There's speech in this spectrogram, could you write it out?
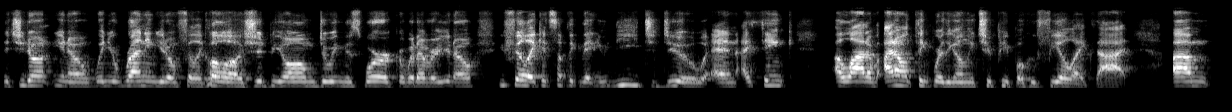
that you don't, you know, when you're running, you don't feel like, oh, I should be home doing this work or whatever, you know, you feel like it's something that you need to do. And I think a lot of, I don't think we're the only two people who feel like that. Um,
